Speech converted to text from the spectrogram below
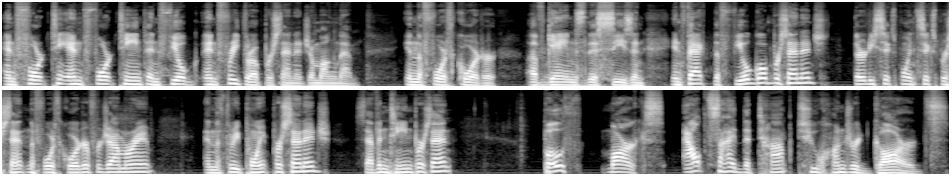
and 14 and 14th in field and free throw percentage among them in the fourth quarter of games this season. In fact, the field goal percentage, 36.6% in the fourth quarter for Ja Morant, and the three-point percentage, 17%. Both marks outside the top 200 guards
